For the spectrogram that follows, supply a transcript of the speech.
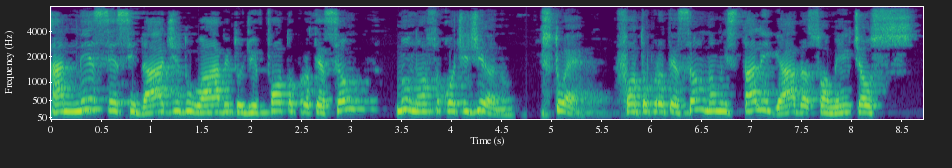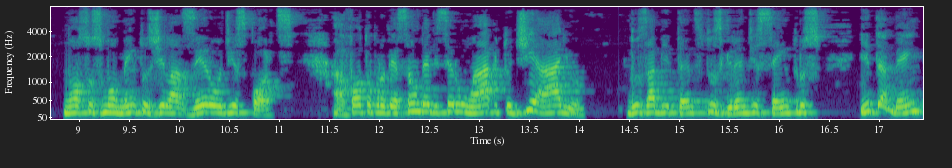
a necessidade do hábito de fotoproteção no nosso cotidiano. Isto é, fotoproteção não está ligada somente aos nossos momentos de lazer ou de esportes. A fotoproteção deve ser um hábito diário dos habitantes dos grandes centros e também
